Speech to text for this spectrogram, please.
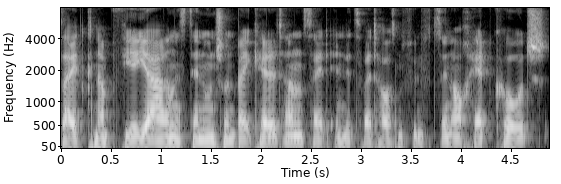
Seit knapp vier Jahren ist er nun schon bei Keltern, seit Ende 2015 auch Head Coach.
